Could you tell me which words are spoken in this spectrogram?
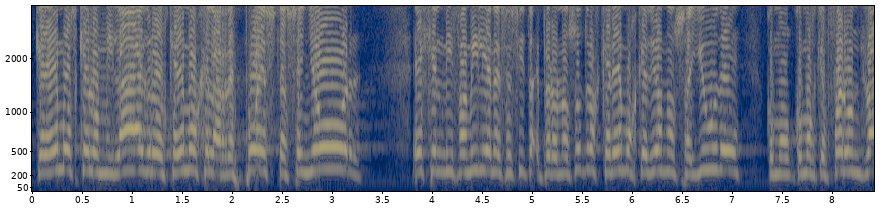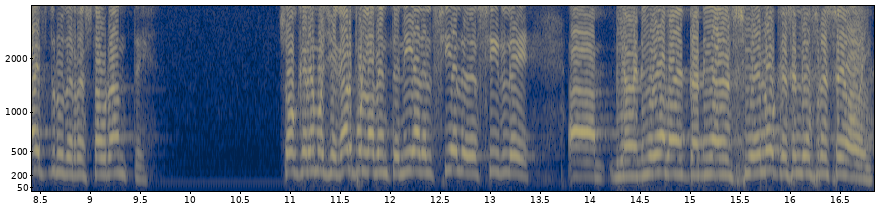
creemos que los milagros, queremos que la respuesta, Señor, es que mi familia necesita, pero nosotros queremos que Dios nos ayude como, como que fuera un drive-thru de restaurante. Solo queremos llegar por la ventanilla del cielo y decirle, ah, bienvenido a la ventanilla del cielo, que se le ofrece hoy.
